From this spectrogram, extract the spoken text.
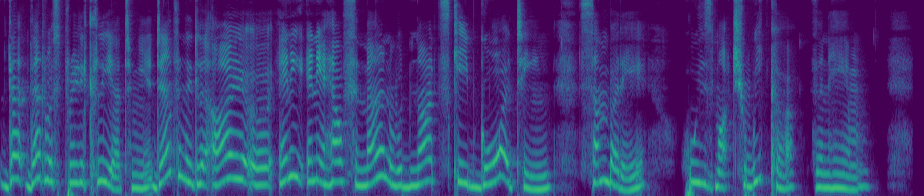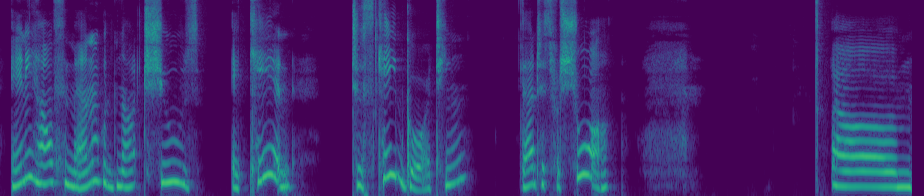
that that was pretty clear to me. Definitely, I uh, any any healthy man would not scapegoating somebody who is much weaker than him. Any healthy man would not choose a kid to scapegoating, that is for sure. Um,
